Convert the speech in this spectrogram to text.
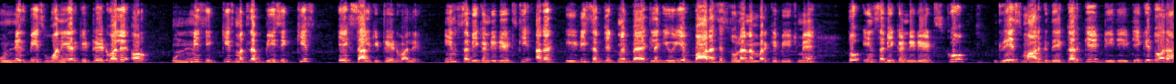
19-20 वन ईयर की ट्रेड वाले और 19-21 मतलब 20-21 एक साल की ट्रेड वाले। इन सभी कैंडिडेट्स की अगर ईडी e सब्जेक्ट में बैक लगी हुई है 12 से 16 नंबर के बीच में तो इन सभी कैंडिडेट्स को ग्रेस मार्क देकर के डीजीटी के द्वारा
